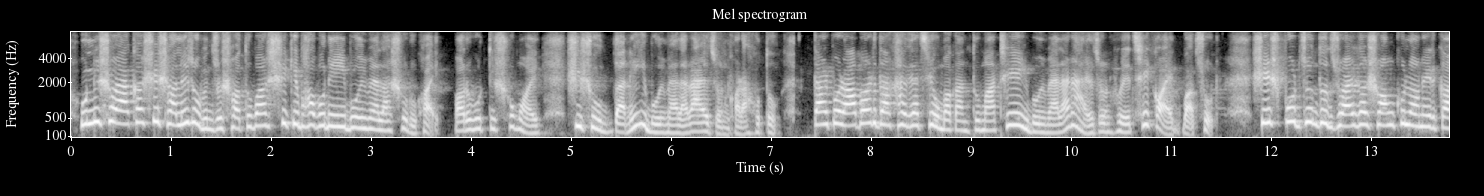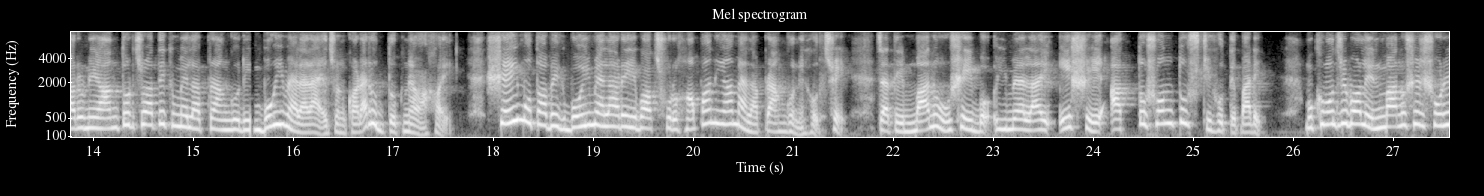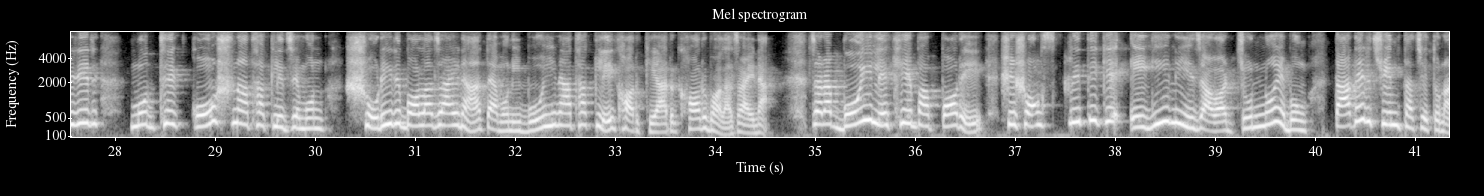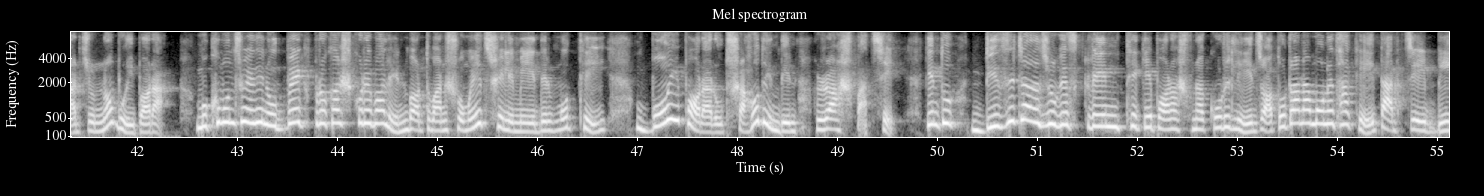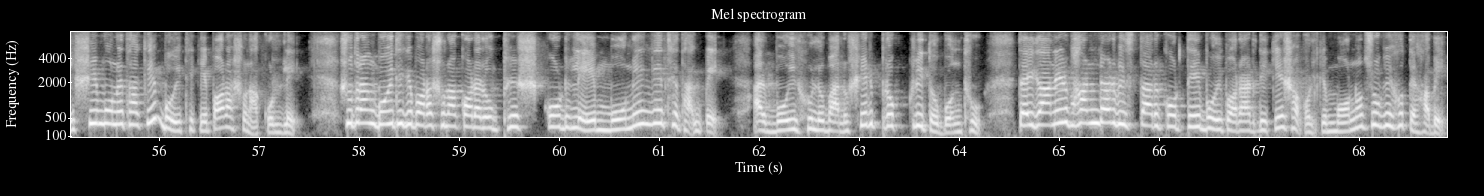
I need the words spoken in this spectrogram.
উনিশশো একাশি সালে রবীন্দ্র শতবার্ষিকী ভবনে এই বইমেলা শুরু হয়। পরবর্তী সময় শিশু উদ্যানে এই বইমেলার আয়োজন করা হতো। তারপর আবার দেখা গেছে উমাকান্ত মাঠে এই বইমেলার আয়োজন হয়েছে কয়েক বছর। শেষ পর্যন্ত জায়গা সংকুলনের কারণে আন্তর্জাতিক মেলা প্রাঙ্গণে বইমেলার আয়োজন করার উদ্যোগ নেওয়া হয়। সেই মোতাবেক বইমেলার এই বছর হাঁপানিয়া মেলা প্রাঙ্গণে হচ্ছে, যাতে মানুষ এই বইমেলায় এসে আত্মসন্তুষ্টি হতে পারে। মুখ্যমন্ত্রী বলেন, মানুষের শরীরের মধ্যে কোষ না থাকলে যেমন শরীর বলা যায় না তেমনি বই না থাকলে ঘরকে আর ঘর বলা যায় না। যারা বই লেখে বা পড়ে, সে সংস্কৃতিকে এগিয়ে নিয়ে যাওয়ার জন্য এবং তাদের চিন্তা চেতনার জন্য বই পড়া। মুখ্যমন্ত্রী এদিন উদ্বেগ প্রকাশ করে বলেন, বর্তমান সময়ে ছেলে মেয়েদের মধ্যেই বই পড়ার উৎসাহ দিন দিন হ্রাস পাচ্ছে। কিন্তু ডিজিটাল যুগে স্ক্রিন থেকে পড়াশোনা করলে যতটা না মনে থাকে, তার চেয়ে বেশি মনে থাকে বই থেকে পড়াশোনা করলে। সুতরাং বই থেকে পড়াশোনা করার অভ্যেস করলে মনে গেঁথে থাকবে। আর বই হলো মানুষের প্রকৃত বন্ধু। তাই গানের ভান্ডার বিস্তার করতে বই পড়ার দিকে সকলকে মনোযোগী হতে হবে।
